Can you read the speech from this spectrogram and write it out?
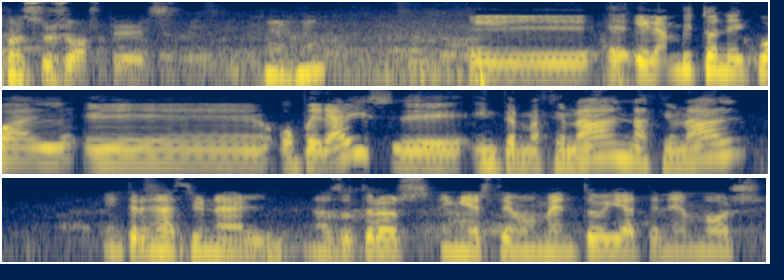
con sus hóspedes. Eh, el ámbito en el cual eh, operáis, eh, internacional, nacional, internacional. Nosotros en este momento ya tenemos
